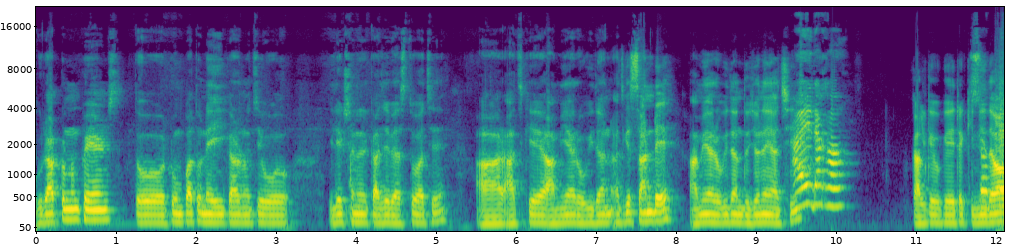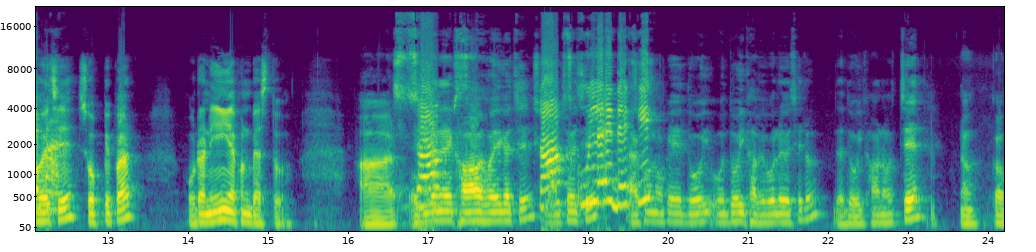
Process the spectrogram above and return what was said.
গুড আফটারনুন ফ্রেন্ডস তো টুম্পা তো নেই কারণ হচ্ছে ও ইলেকশনের কাজে ব্যস্ত আছে। আর আজকে আমি আর অভিধান আজকে সানডে আমি আর অভিধান দুজনেই আছি। কালকে ওকে এটা কিনে দেওয়া হয়েছে সোপ পেপার ওটা নিয়েই এখন ব্যস্ত। আর অভিধানের খাওয়া হয়ে গেছে এখন ওকে দই ও দই খাবে বলে হয়েছিল যে দই খাওয়ানো হচ্ছে। নাও কাও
